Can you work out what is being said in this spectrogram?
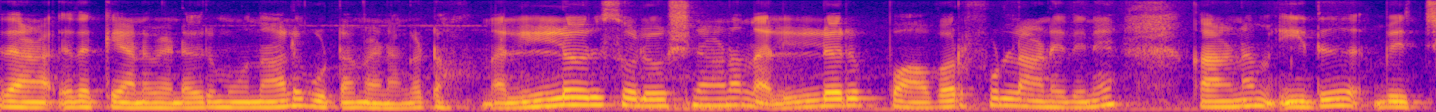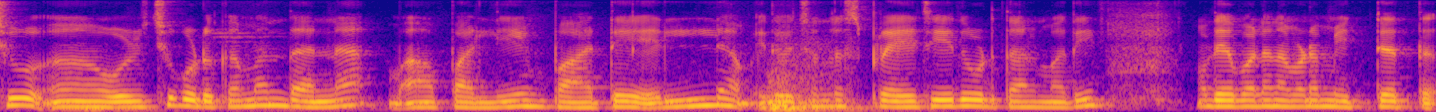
ഇതാണ് ഇതൊക്കെയാണ് വേണ്ടത്. ഒരു മൂന്നാൽ കൂട്ടം വേണം കേട്ടോ. നല്ലൊരു സൊല്യൂഷനാണ് നല്ലൊരു പവർഫുള്ളാണ് ഇതിന്. കാരണം ഇത് വെച്ച് ഒഴിച്ചു കൊടുക്കുമ്പം തന്നെ പല്ലിയും പാറ്റയും എല്ലാം ഇത് വെച്ചൊന്ന് സ്പ്രേ ചെയ്ത് കൊടുത്താൽ മതി. അതേപോലെ നമ്മുടെ മുറ്റത്ത്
